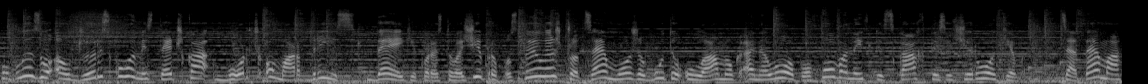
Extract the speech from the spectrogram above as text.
поблизу алжирського містечка Борч Омар Дріс. Деякі користувачі припустили, що це може бути уламок НЛО, похований в пісках тисячі років. Ця тема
